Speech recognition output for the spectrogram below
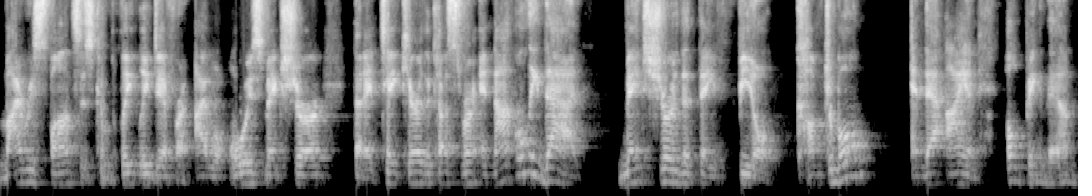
my response is completely different. I will always make sure that I take care of the customer. And not only that, make sure that they feel comfortable and that I am helping them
